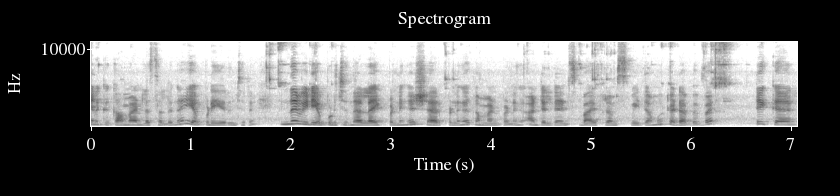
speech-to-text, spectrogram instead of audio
எனக்கு கமெண்டில் சொல்லுங்கள் எப்படி இருந்துச்சுன்னு. இந்த வீடியோ பிடிச்சிருந்தா லைக் பண்ணுங்கள் ஷேர் பண்ணுங்கள் கமெண்ட் பண்ணுங்கள் until then bye from sweet அமௌண்ட் டடா பை டேக் கேர்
